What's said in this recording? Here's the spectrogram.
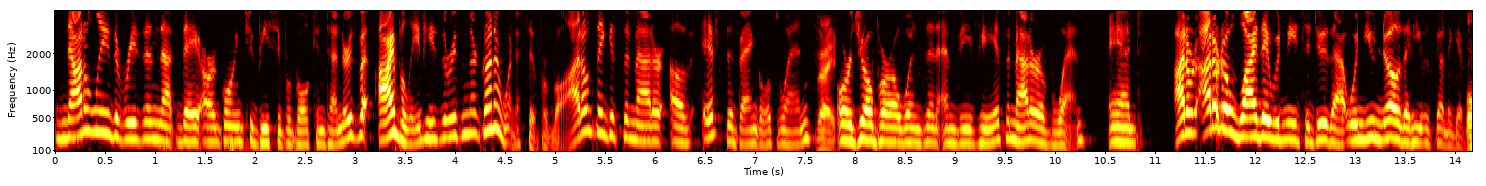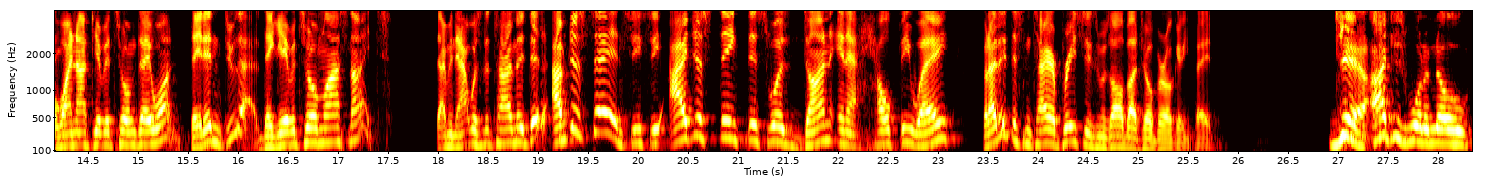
not only the reason that they are going to be Super Bowl contenders, but I believe he's the reason they're going to win a Super Bowl. I don't think it's a matter of if the Bengals win Right. or Joe Burrow wins an MVP. It's a matter of when. And I don't I don't know why they would need to do that when you know that he was going to get paid. Well, why not give it to him day one? They didn't do that. They gave it to him last night. I mean, that was the time they did it. I'm just saying, CC, I just think this was done in a healthy way. But I think this entire preseason was all about Joe Burrow getting paid. Yeah, I just want to know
